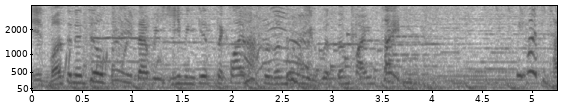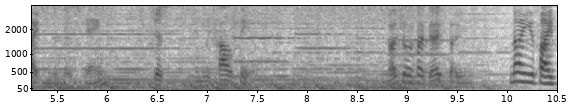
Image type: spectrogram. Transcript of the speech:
it wasn't until 3 that we even get the climax of the movie with them fighting Titans. We fight the Titans in this game, just in the Coliseum. Not sure if fight the Ice Titan. No, you fight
